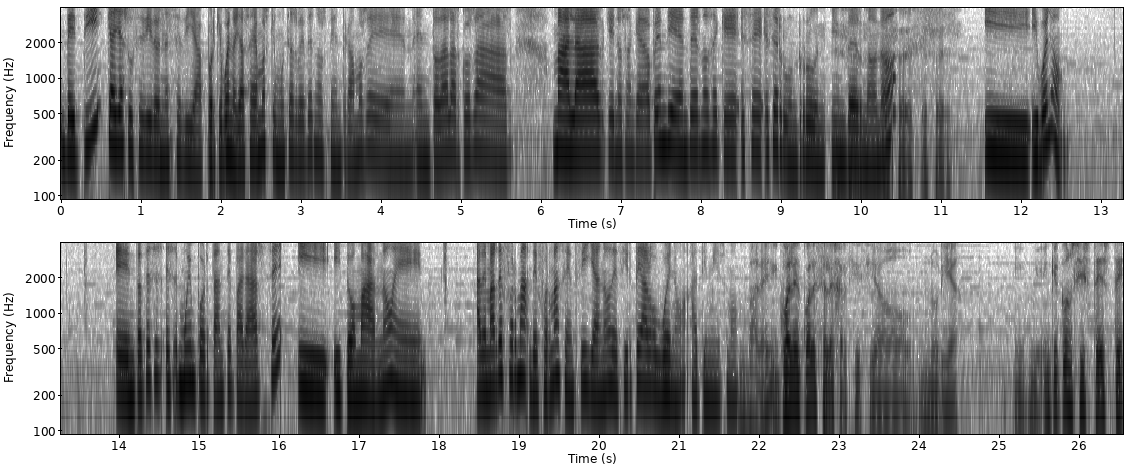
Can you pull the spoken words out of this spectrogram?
de ti que haya sucedido en ese día. Porque bueno, ya sabemos que muchas veces nos centramos en, en todas las cosas malas que nos han quedado pendientes, no sé qué, ese, ese run run interno, es, ¿no? Eso es, eso es. Y, y bueno, entonces es, es, muy importante pararse y, y tomar, ¿no? Eh, además de forma, de forma sencilla, ¿no? Decirte algo bueno a ti mismo. Vale, ¿y cuál es, cuál es el ejercicio, Nuria? ¿En qué consiste este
